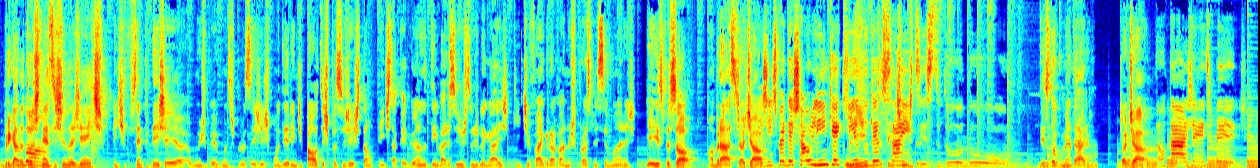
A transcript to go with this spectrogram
Obrigado Muito a todos bom. que têm assistindo a gente. A gente sempre deixa aí algumas perguntas para vocês responderem de pautas para sugestão. A gente tá pegando, tem várias sugestões legais que a gente vai gravar nas próximas semanas. E é isso, pessoal. Um abraço. Tchau, E tchau. a gente vai deixar o link aqui O link do cientista. Scientist, do, do, do documentário. documentário. Tchau, tchau. Então tá, gente. Beijo.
